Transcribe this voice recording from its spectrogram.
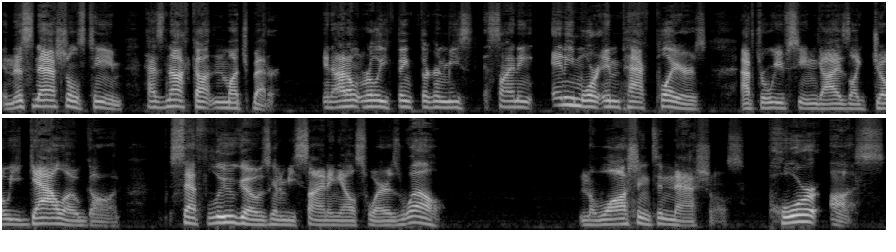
and this Nationals team has not gotten much better. And I don't really think they're going to be signing any more impact players after we've seen guys like Joey Gallo gone. Seth Lugo is going to be signing elsewhere as well. And the Washington Nationals, poor us.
